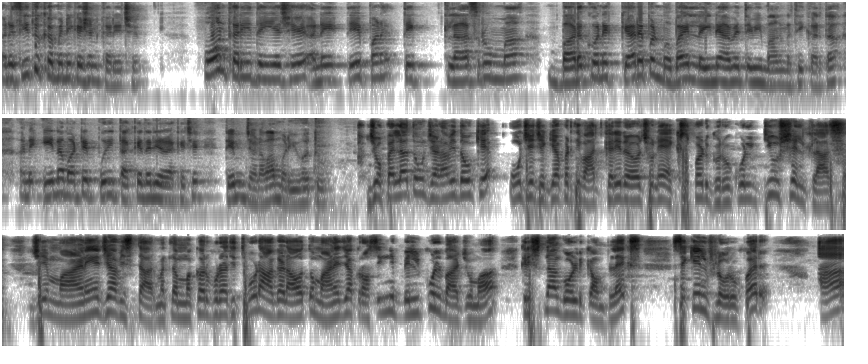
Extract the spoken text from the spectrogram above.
અને સીધું કમ્યુનિકેશન કરે છે. ફોન કરી દઈએ છીએ અને તે પણ તે ક્લાસરૂમમાં બાળકોને ક્યારે પણ મોબાઈલ લઈને આવે તેવી માંગ નથી કરતા અને એના માટે પૂરી તાકેદારી રાખે છે તેમ જાણવા મળ્યું હતું. જો પહેલાં તો હું જણાવી દઉં કે હું જે જગ્યા પરથી વાત કરી રહ્યો છું ને એક્સપર્ટ ગુરુકુલ ટ્યુશન ક્લાસ, જે માણેજા વિસ્તાર, મતલબ મકરપુરાથી થોડા આગળ આવો તો માણેજા ક્રોસિંગની બિલકુલ બાજુમાં Krishna gold complex second floor ઉપર આ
